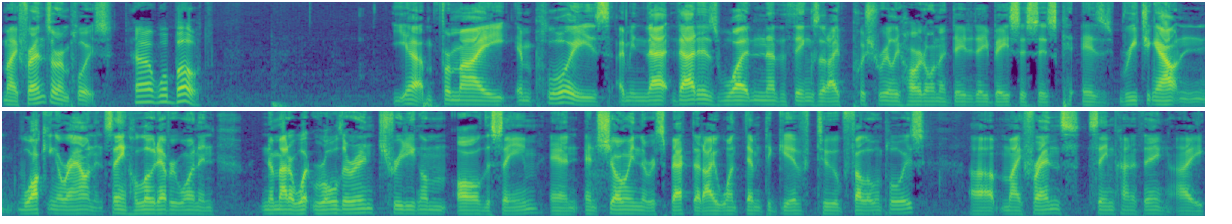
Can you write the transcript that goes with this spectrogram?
My friends or employees? Uh, well, both. Yeah, for my employees, I mean that that is one of the things that I push really hard on a day to day basis is is reaching out and walking around and saying hello to everyone and no matter what role they're in, treating them all the same and, and showing the respect that I want them to give to fellow employees. Uh, my friends, same kind of thing. I,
